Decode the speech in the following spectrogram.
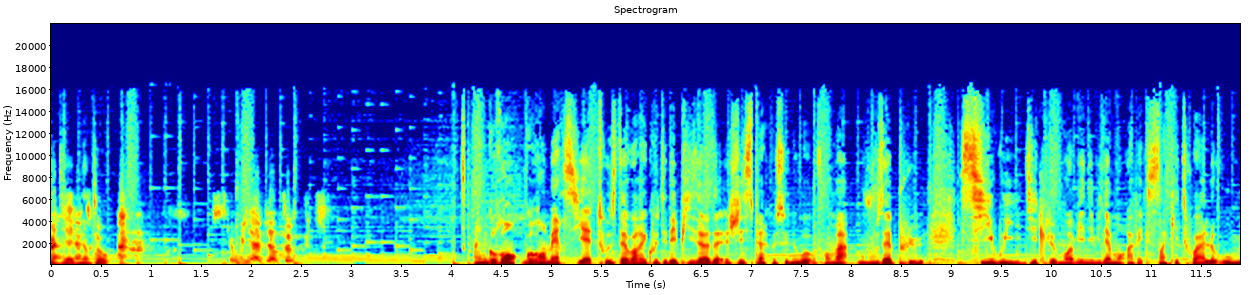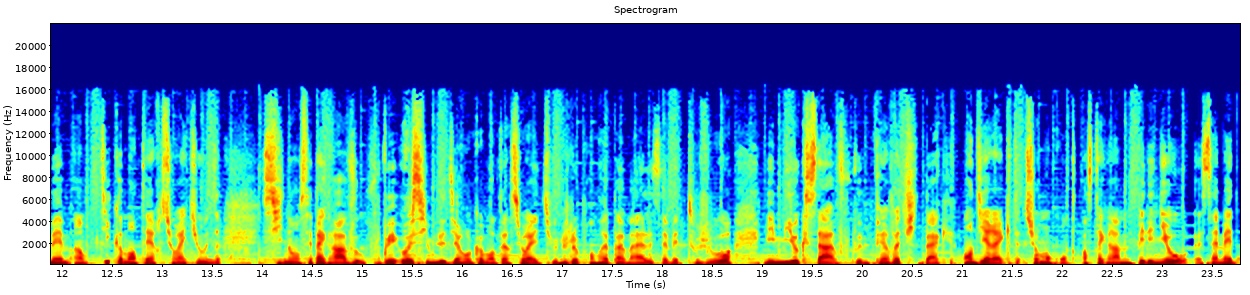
je te dis à bientôt. Oui, à bientôt. Un grand, grand merci à tous d'avoir écouté l'épisode. J'espère que ce nouveau format vous a plu. Si oui, dites-le moi bien évidemment avec 5 étoiles ou même un petit commentaire sur iTunes. Sinon, c'est pas grave, vous pouvez aussi me le dire en commentaire sur iTunes, je le prendrai pas mal, ça m'aide toujours. Mais mieux que ça, vous pouvez me faire votre feedback en direct sur mon compte Instagram Pelenio. Ça m'aide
